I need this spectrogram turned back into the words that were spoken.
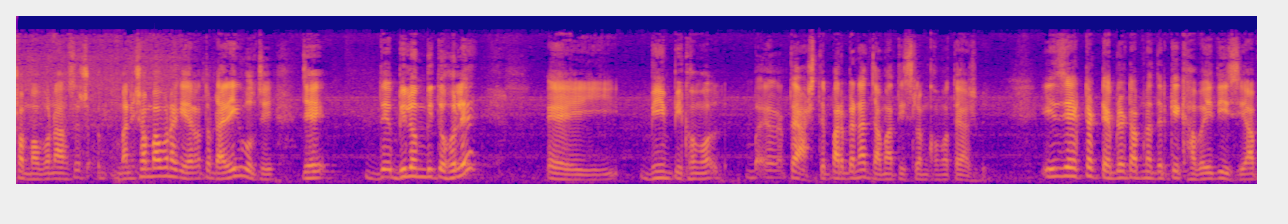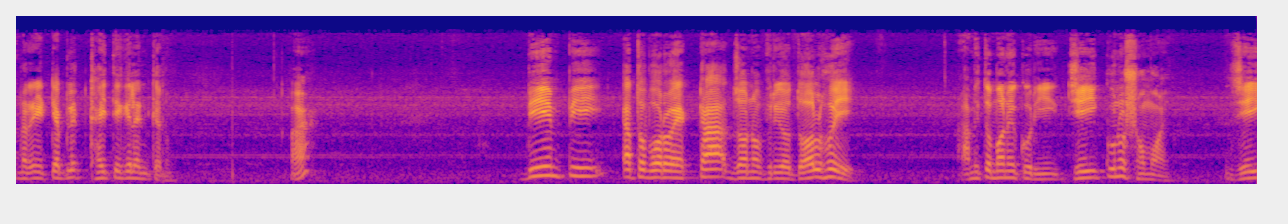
সম্ভাবনা আছে। মানে সম্ভাবনা কি? এরা তো ডাইরেক্ট বলছে যে বিলম্বিত হলে এই বিএনপি ক্ষমতায় আসতে পারবে না, জামাত ইসলাম ক্ষমতায় আসবে। এই যে একটা ট্যাবলেট আপনাদেরকে খাওয়াই দিয়েছি, আপনারা এই ট্যাবলেট খাইতে গেলেন কেন? হ্যাঁ? বিএনপি এত বড় একটা জনপ্রিয় দল হয়ে আমি তো মনে করি যেই কোনো সময়, যেই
